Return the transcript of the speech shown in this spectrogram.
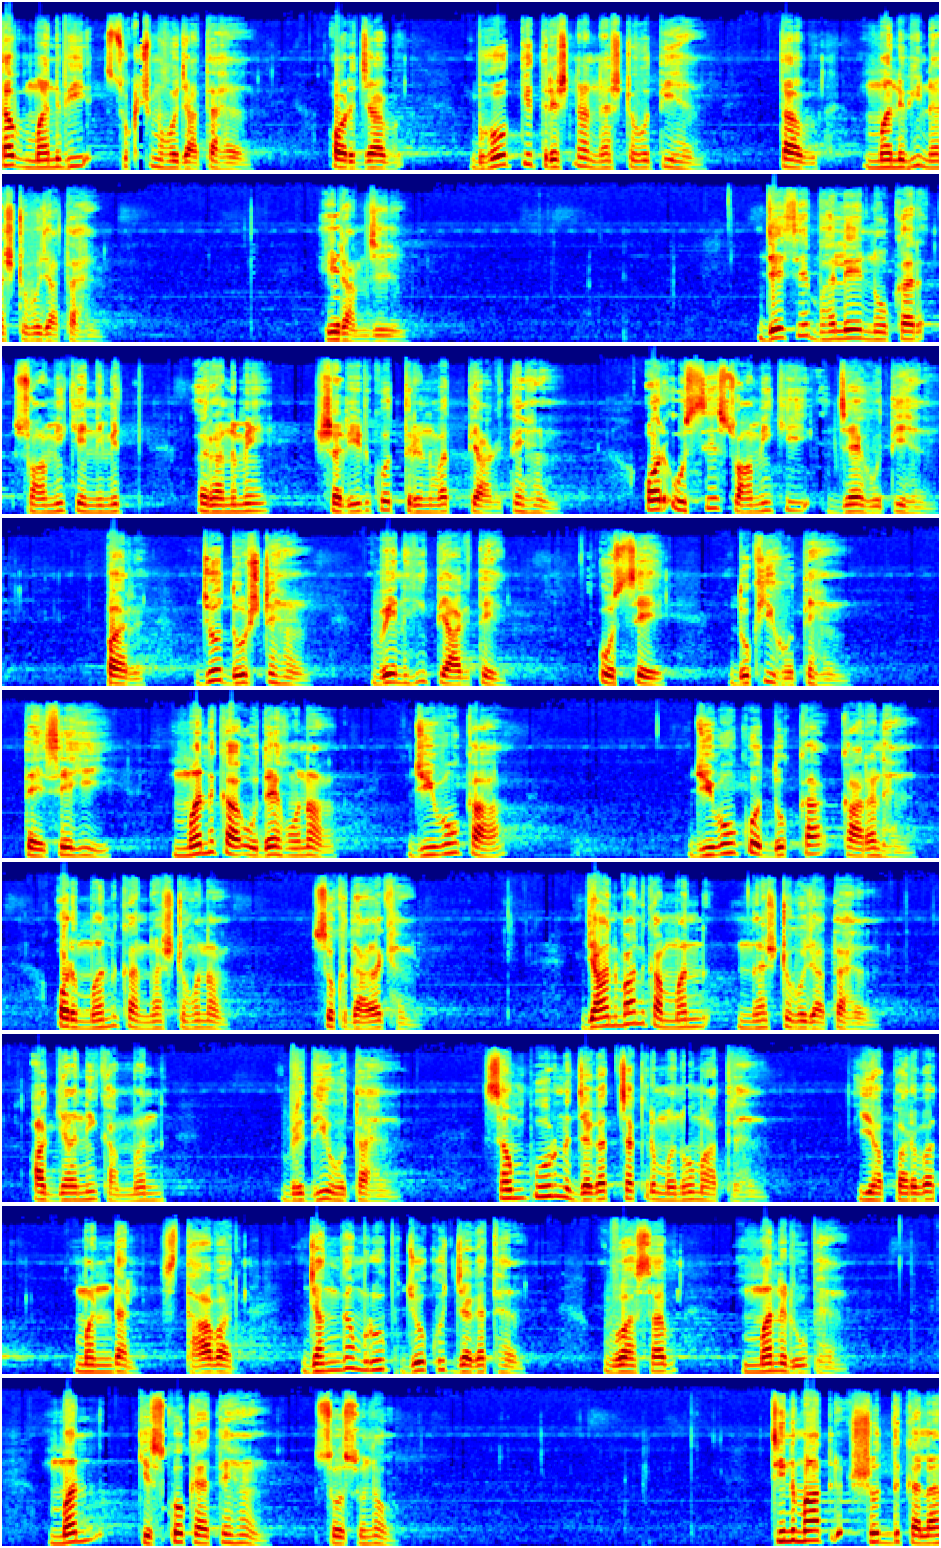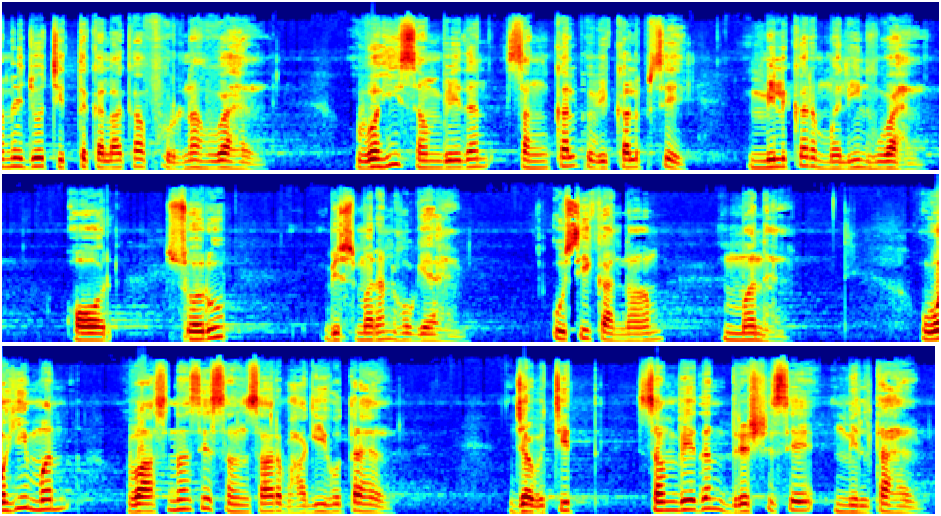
तब मन भी सूक्ष्म हो जाता है और जब भोग की तृष्णा नष्ट होती है, तब मन भी नष्ट हो जाता है। हे राम जी, जैसे भले नौकर स्वामी के निमित्त रन में शरीर को तृणवत त्यागते हैं और उससे स्वामी की जय होती है। पर जो दुष्ट हैं, वे नहीं त्यागते, उससे दुखी होते हैं। तैसे ही मन का उदय होना जीवों का, जीवों को दुख का कारण है और मन का नष्ट होना सुखदायक है। ज्ञानवान का मन नष्ट हो जाता है, अज्ञानी का मन वृद्धि होता है। संपूर्ण जगत चक्र मनोमात्र है। यह पर्वत, मंडल, स्थावर, जंगम रूप जो कुछ जगत है, वह सब मन रूप है। मन किसको कहते हैं, सो सुनो। चिन्मात्र शुद्ध कला में जो चित्तकला का फुरना हुआ है, वही संवेदन संकल्प विकल्प से मिलकर मलिन हुआ है और स्वरूप विस्मरण हो गया है। उसी का नाम मन है। वही मन वासना से संसार भागी होता है, जब चित्त संवेदन दृश्य से मिलता है,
